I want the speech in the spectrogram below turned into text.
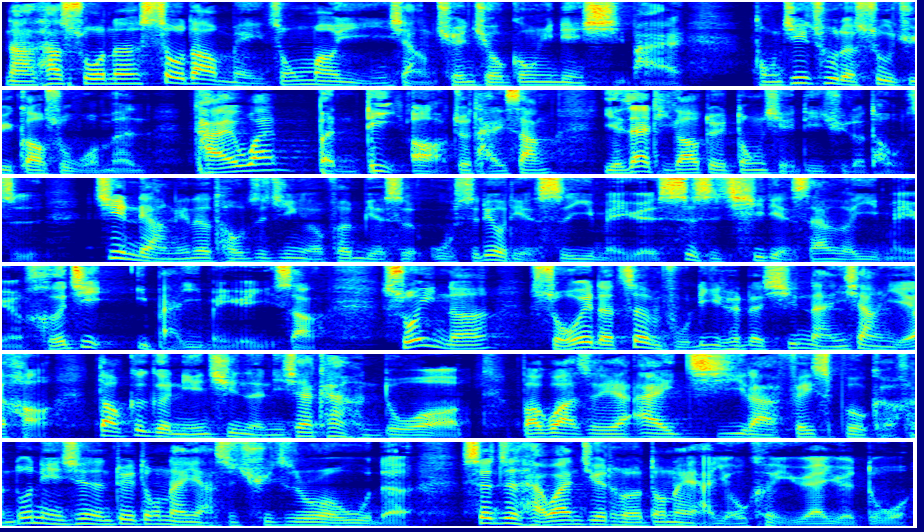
那他说呢，受到美中贸易影响，全球供应链洗牌。统计处的数据告诉我们，台湾本地啊，就台商也在提高对东协地区的投资。近两年的投资金额分别是五十六点四亿美元、四十七点三二亿美元，合计一百亿美元以上。所以呢，所谓的政府力推的新南向也好，到各个年轻人，你现在看很多哦，包括这些 IG 啦、Facebook，很多年轻人对东南亚是趋之若鹜的，甚至台湾街头的东南亚游客也越来越多。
